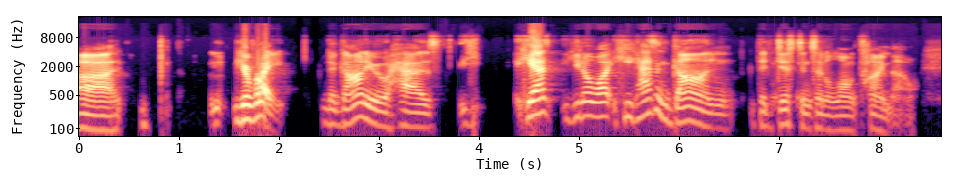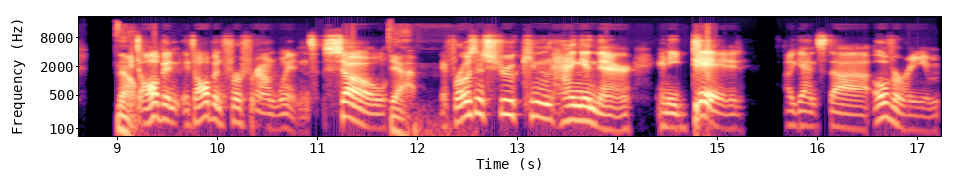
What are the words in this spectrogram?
Uh, you're right. Ngannou has he, he has. You know what? He hasn't gone the distance in a long time though. No, It's all been it's all been first round wins. So yeah, if Rozenstruik can hang in there, and he did against uh, Overeem,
